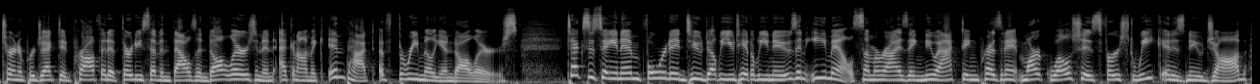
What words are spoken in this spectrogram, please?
turn a projected profit of $37,000 and an economic impact of $3 million. Texas A&M forwarded to WTW News an email summarizing new acting president Mark Welsh's first week in his new job.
